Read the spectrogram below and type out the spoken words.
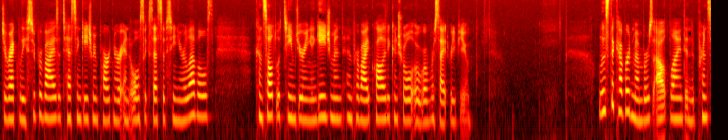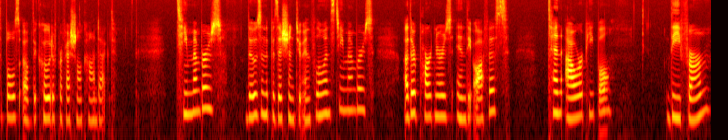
directly supervise attest engagement partner and all successive senior levels, consult with team during engagement, and provide quality control or oversight review. List the covered members outlined in the principles of the Code of Professional Conduct. Team members, those in the position to influence team members, other partners in the office, 10 hour people, the firm,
